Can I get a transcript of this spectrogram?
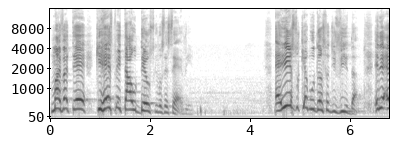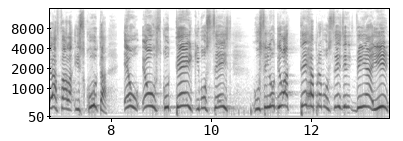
mas vai ter que respeitar o Deus que você serve. É isso que é mudança de vida. Ele, ela fala: escuta, eu, eu escutei que vocês, o Senhor deu a terra para vocês, ele vem aí,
